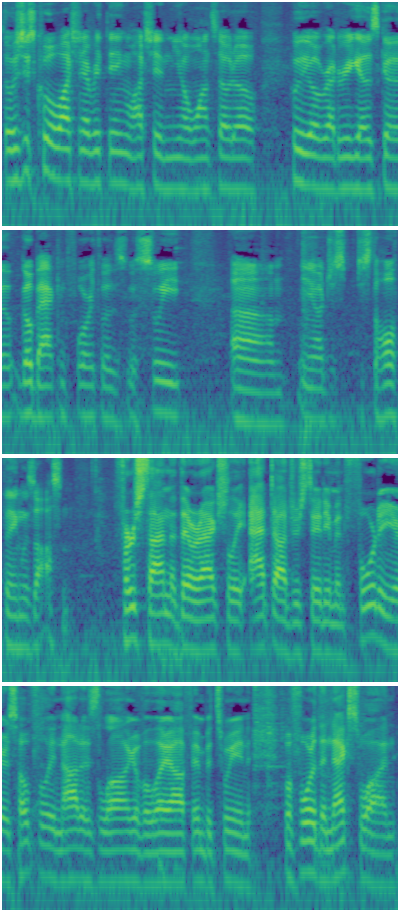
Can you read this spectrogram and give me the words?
so it was just cool watching everything, watching you know Juan Soto, Julio Rodriguez go go back and forth was was sweet. Um, you know, just just the whole thing was awesome. First time that they were actually at Dodger Stadium in 40 years. Hopefully, not as long of a layoff in between before the next one.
